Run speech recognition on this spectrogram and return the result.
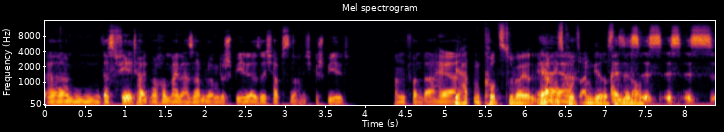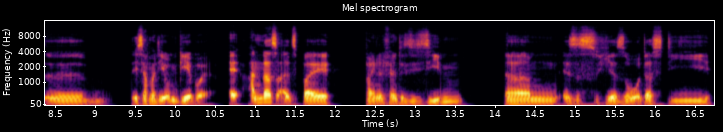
ähm, das fehlt halt noch in meiner Sammlung, das Spiel. Also ich habe es noch nicht gespielt. Und von daher. Wir hatten kurz drüber, wir ja, hatten es ja. kurz angerissen. Also genau. es ist, es ist, äh, ich sag mal, die Umgebung, äh, anders als bei Final Fantasy VII, ähm, ist es hier so, dass die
